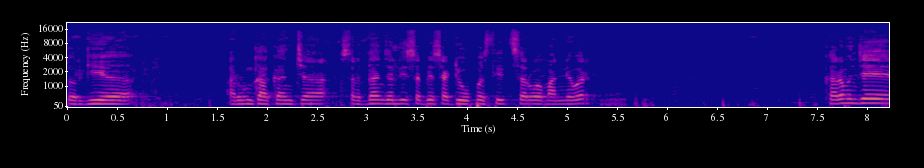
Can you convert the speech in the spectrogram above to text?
स्वर्गीय अरुण काकांच्या श्रद्धांजली सभेसाठी उपस्थित सर्व मान्यवर. खरं म्हणजे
